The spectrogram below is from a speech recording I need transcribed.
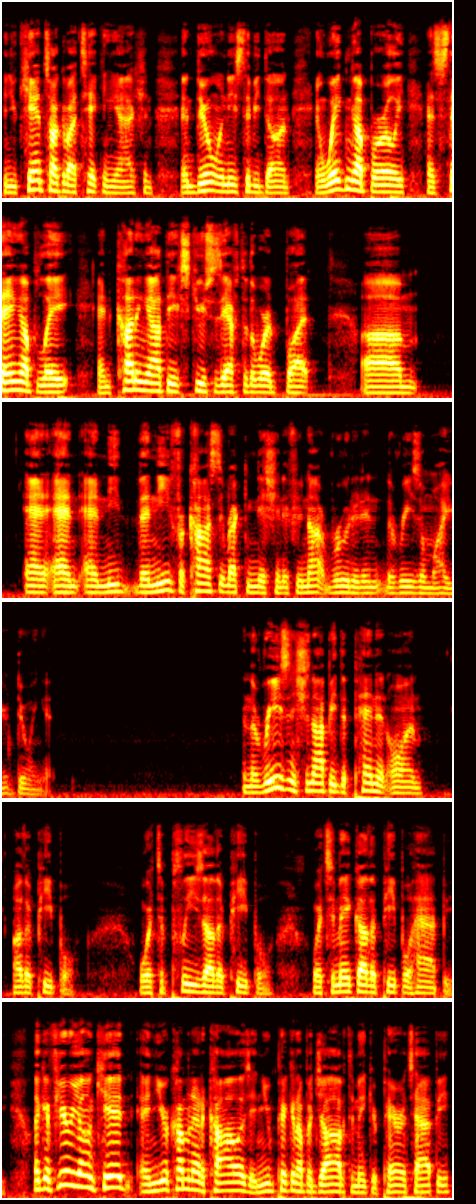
and you can't talk about taking action and doing what needs to be done, and waking up early and staying up late and cutting out the excuses after the word but, um, and and and need the need for constant recognition if you're not rooted in the reason why you're doing it. And the reason should not be dependent on other people or to please other people or to make other people happy. Like if you're a young kid and you're coming out of college and you're picking up a job to make your parents happy,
